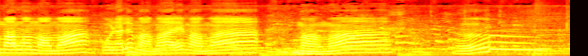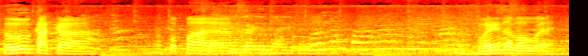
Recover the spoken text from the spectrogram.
मामा मामा. कोण आले? मामा अरे मामा. मामा. हो हो काका. पप्पा आला बहिणीचा भाऊ आहे.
